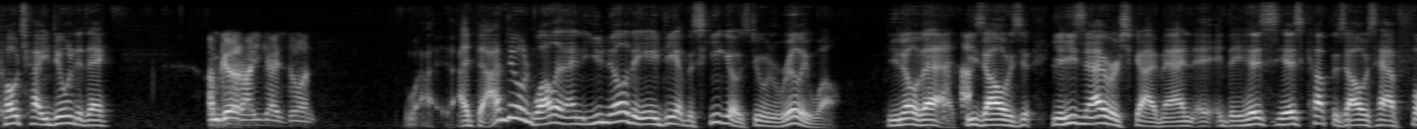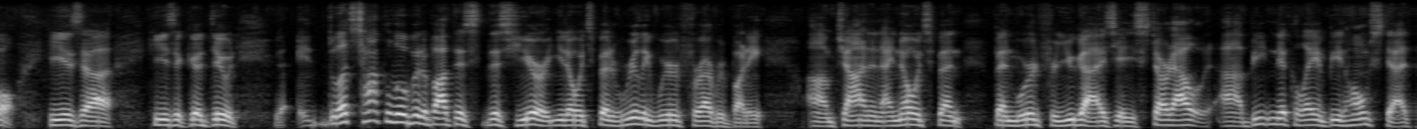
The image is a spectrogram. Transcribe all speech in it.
Coach, how you doing today? I'm good. How you guys doing? I, am doing well, and you know the AD at Muskego is doing really well. You know that he's always he's an Irish guy, man. His his cup is always half full. He is uh he is a good dude. Let's talk a little bit about this this year. You know, it's been really weird for everybody, um, John, and I know it's been been weird for you guys. Yeah, you start out uh, beat Nicolet and beat Homestead,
